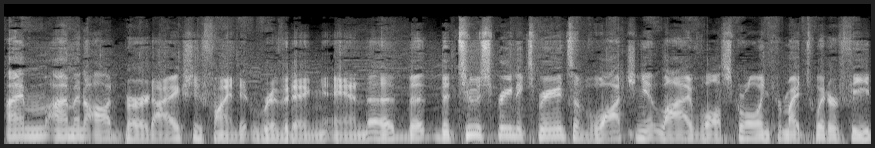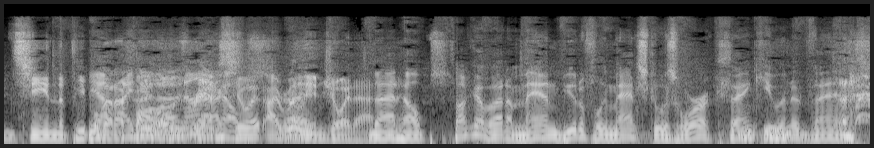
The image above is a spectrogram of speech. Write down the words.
I'm I'm an odd bird. I actually find it riveting, and uh, the the two screen experience of watching it live while scrolling through my Twitter feed, seeing the people Yeah, that I I follow Oh, that react to it, I really Right. enjoy that. That helps. Talk about a man beautifully matched to his work. Thank you in advance.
